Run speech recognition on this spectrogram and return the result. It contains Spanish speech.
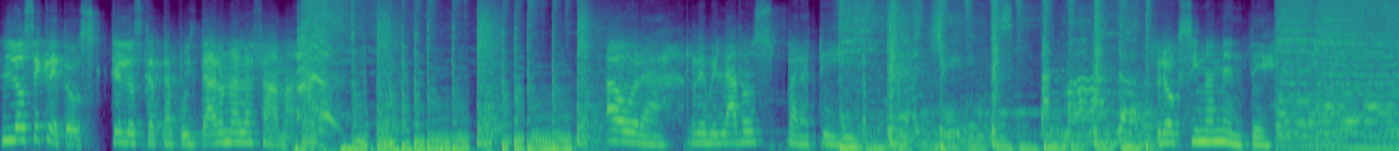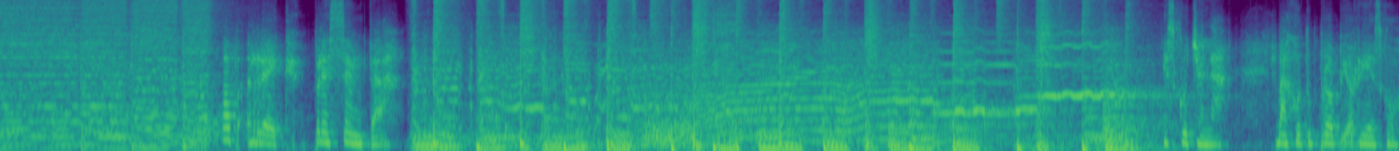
Los secretos que los catapultaron a la fama. Ahora revelados para ti. Próximamente. Pop Rec presenta. Escúchala bajo tu propio riesgo.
